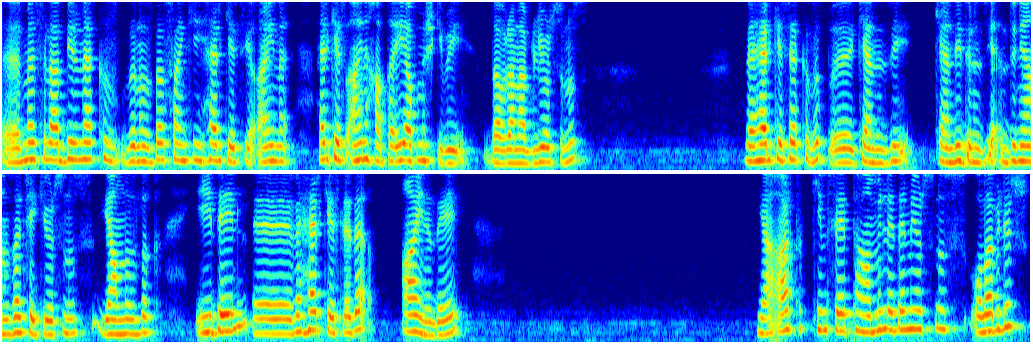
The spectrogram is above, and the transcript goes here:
Ee, mesela birine kızdığınızda sanki herkesi aynı herkes aynı hatayı yapmış gibi davranabiliyorsunuz. Ve herkese kızıp e, kendinizi kendi dünyanıza çekiyorsunuz. Yalnızlık iyi değil e, ve herkesle de aynı değil. Ya artık kimseye tahammül edemiyorsunuz olabilir.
